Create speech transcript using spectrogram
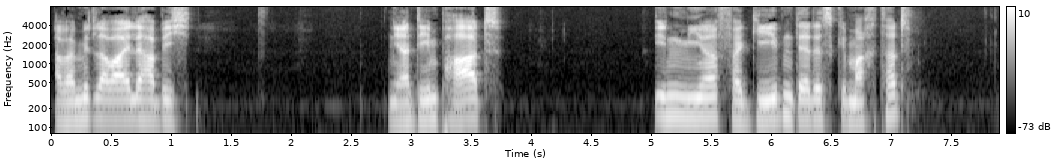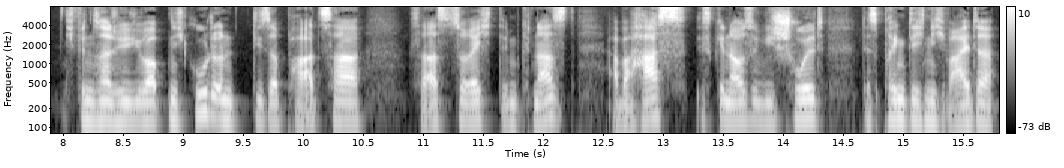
Aber mittlerweile habe ich ja dem Part in mir vergeben, der das gemacht hat. Ich finde es natürlich überhaupt nicht gut und dieser Part sah, saß zurecht im Knast. Aber Hass ist genauso wie Schuld, das bringt dich nicht weiter.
